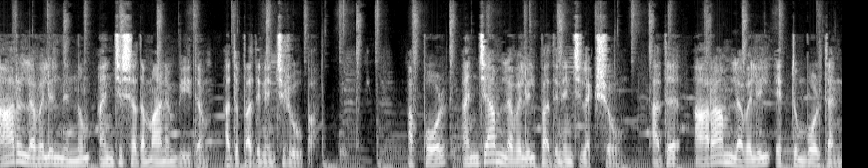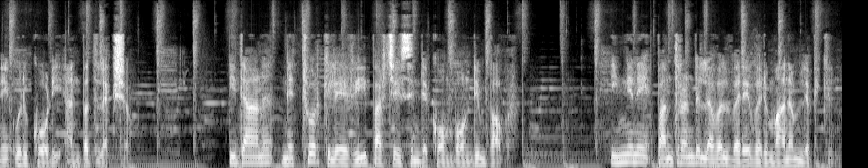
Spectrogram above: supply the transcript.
ആറ് ലെവലിൽ നിന്നും അഞ്ച് ശതമാനം വീതം അത് പതിനഞ്ച് രൂപ. അപ്പോൾ അഞ്ചാം ലെവലിൽ പതിനഞ്ച് ലക്ഷവും അത് ആറാം ലെവലിൽ എത്തുമ്പോൾ തന്നെ ഒരു കോടി അൻപത് ലക്ഷം. ഇതാണ് നെറ്റ്വർക്കിലെ റീപർച്ചേസിന്റെ കോമ്പൗണ്ടിംഗ് പവർ. ഇങ്ങനെ പന്ത്രണ്ട് ലെവൽ വരെ വരുമാനം ലഭിക്കുന്നു.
